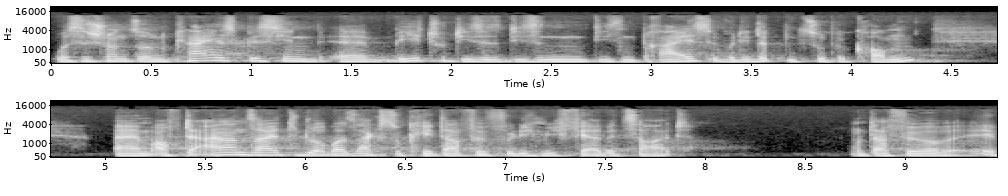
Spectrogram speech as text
Wo es schon so ein kleines bisschen äh, wehtut, diese, diesen, diesen Preis über die Lippen zu bekommen. Ähm, auf der anderen Seite du aber sagst, okay, dafür fühle ich mich fair bezahlt. Und dafür äh,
